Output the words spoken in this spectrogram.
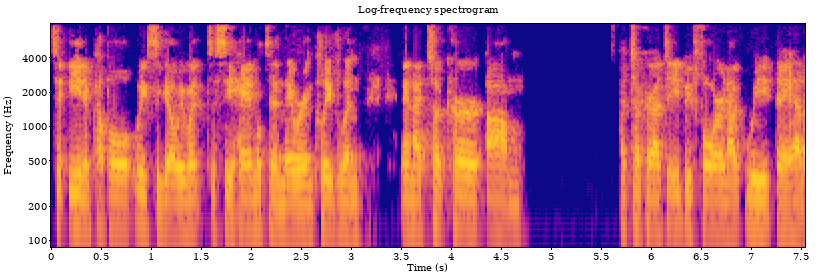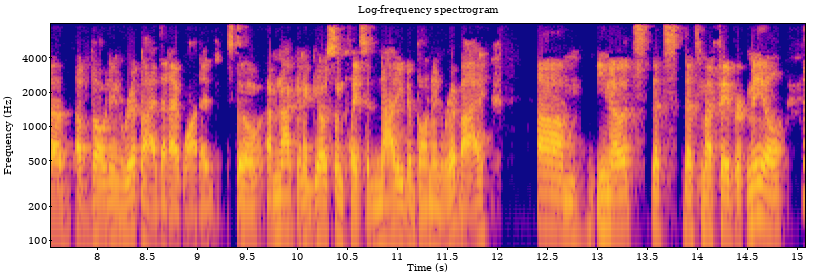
to eat a couple weeks ago. We went to see Hamilton. They were in Cleveland, and I took her. Um, I took her out to eat before, and I, we they had a, a bone-in ribeye that I wanted. So I'm not going to go someplace and not eat a bone-in ribeye. Um, you know, it's that's that's my favorite meal.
